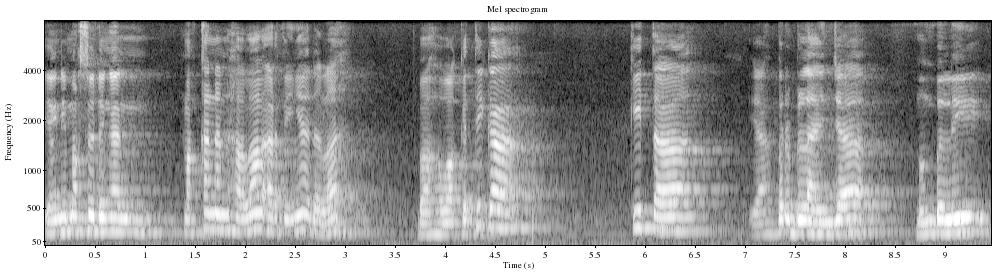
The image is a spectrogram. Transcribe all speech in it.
yang dimaksud dengan makanan halal artinya adalah bahwa ketika kita ya berbelanja membeli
